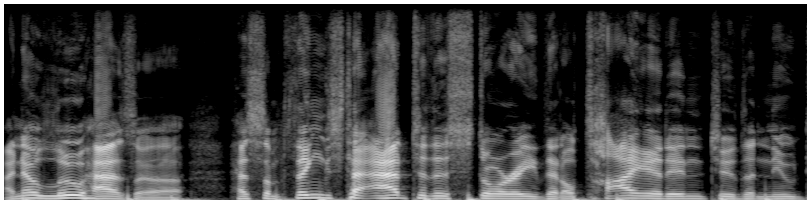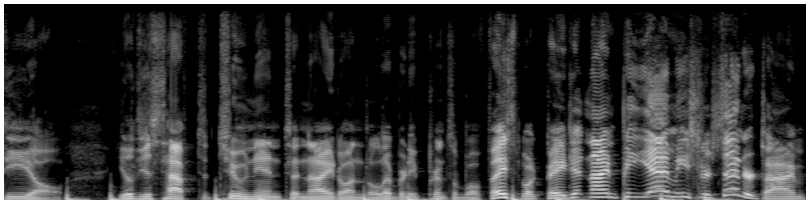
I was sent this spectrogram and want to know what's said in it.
I know Lou has a uh, has some things to add to this story that'll tie it into the New Deal. You'll just have to tune in tonight on the Liberty Principle Facebook page at 9 p.m. Eastern Standard Time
